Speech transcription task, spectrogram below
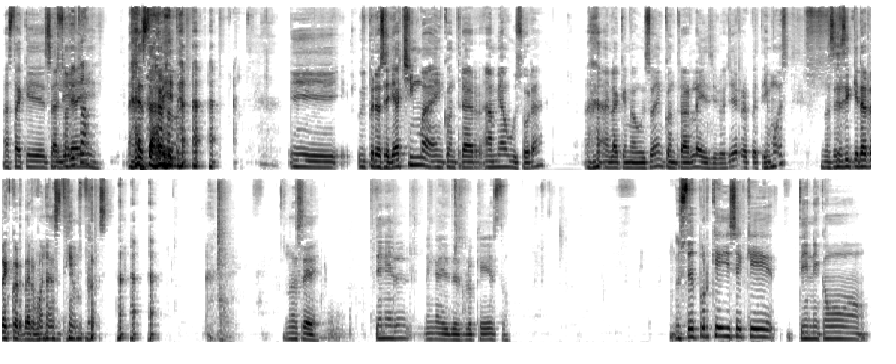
hasta que salí ahorita? ahí. Hasta ahorita. Y, uy, pero sería chimba encontrar a mi abusora, a la que me abusó, encontrarla y decir, oye, repetimos. No sé si quieres recordar buenos tiempos. No sé. Tiene el... Venga, desbloqueé esto. ¿Usted por qué dice que tiene como,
